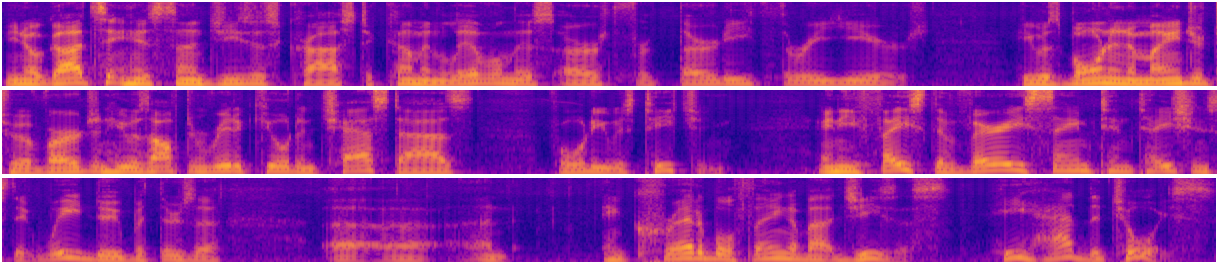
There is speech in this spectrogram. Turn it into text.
You know, God sent His Son Jesus Christ to come and live on this earth for 33 years. He was born in a manger to a virgin. He was often ridiculed and chastised for what he was teaching. and he faced the very same temptations that we do. But there's a, a, a an incredible thing about Jesus. He had the choice.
